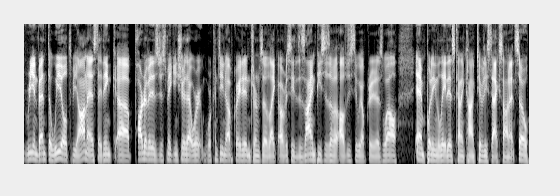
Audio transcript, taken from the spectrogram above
reinvent the wheel, to be honest. I think uh, part of it is just making sure that we're we're continuing to upgrade it in terms of like obviously the design pieces of it. Obviously, we upgraded as well, and putting the latest kind of connectivity stacks on it. So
